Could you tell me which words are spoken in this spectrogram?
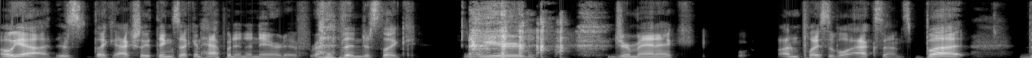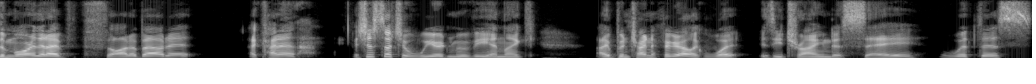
oh yeah, there's like actually things that can happen in a narrative rather than just like weird Germanic, unplaceable accents. But the more that I've thought about it, I kind of it's just such a weird movie, and like I've been trying to figure out like what is he trying to say with this,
